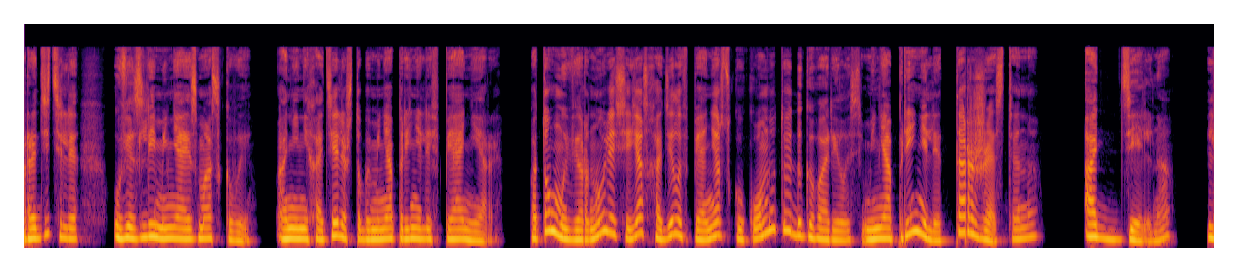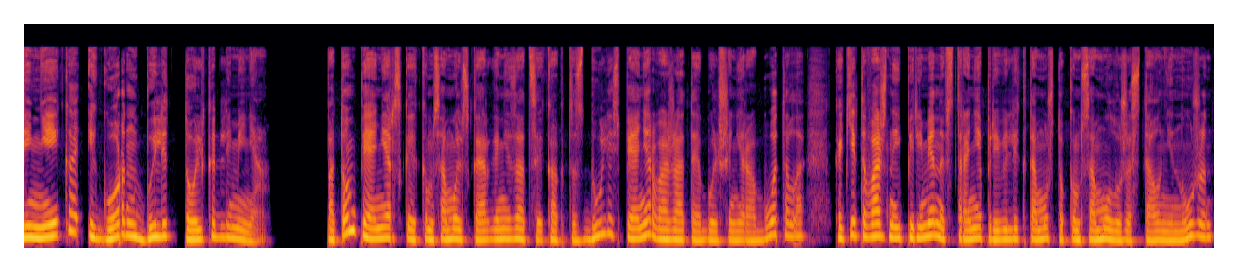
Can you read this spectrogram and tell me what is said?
Родители увезли меня из Москвы. Они не хотели, чтобы меня приняли в пионеры. Потом мы вернулись, и я сходила в пионерскую комнату и договорилась. Меня приняли торжественно, отдельно. Линейка и горн были только для меня. Потом пионерская и комсомольская организации как-то сдулись, пионер-вожатая больше не работала, какие-то важные перемены в стране привели к тому, что комсомол уже стал не нужен,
